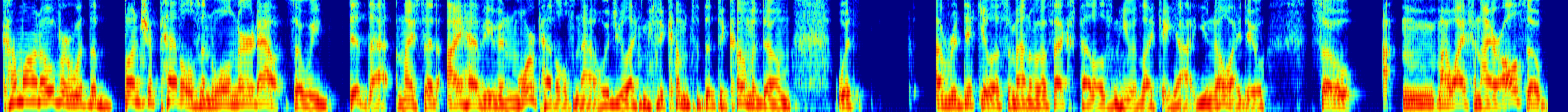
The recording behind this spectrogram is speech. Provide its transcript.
come on over with a bunch of pedals and we'll nerd out so we did that and i said i have even more pedals now would you like me to come to the tacoma dome with a ridiculous amount of effects pedals. And he was like yeah you know i do. So uh, my wife and i are also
